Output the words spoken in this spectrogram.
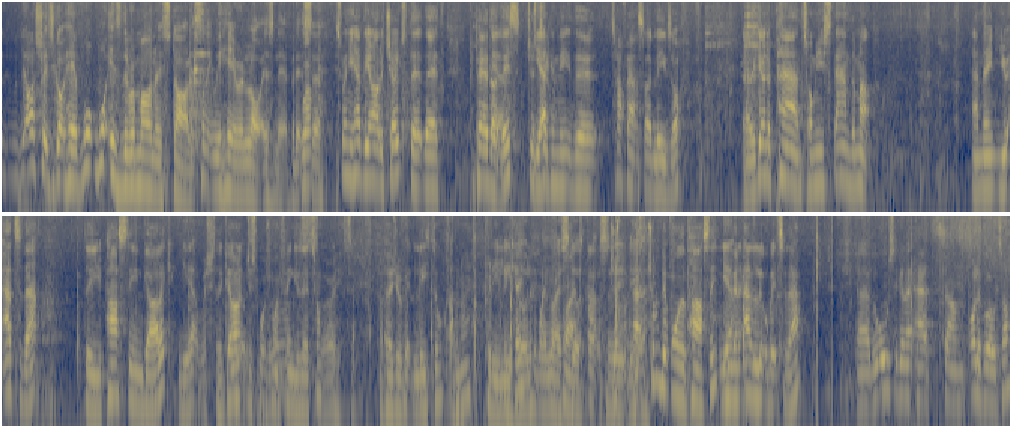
So the artichokes you've got here, what, what is the Romano style? It's something we hear a lot, isn't it? But it's Well, uh, it's when you have the artichokes, they're, they're prepared like Yeah. this, just Yeah. taking the, the tough outside leaves off. Uh, they go in a pan, Tom, you stand them up. And then you add to that the parsley and garlic. yeah, which The garlic, just watch my fingers there, Tom. Sorry, I've heard you're a bit lethal, haven't I? pretty lethal. Look at my knife Right. skills. Absolutely. Chop, uh, yeah. chop a bit more of the parsley. Yeah. We're going to add a little bit to that. Uh, we're also going to add some olive oil, Tom.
